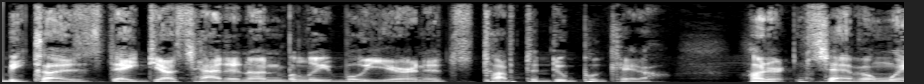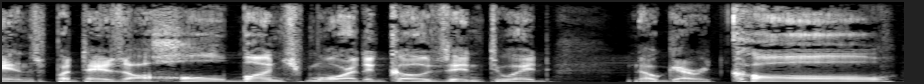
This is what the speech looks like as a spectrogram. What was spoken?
because they just had an unbelievable year and it's tough to duplicate 107 wins. But there's a whole bunch more that goes into it. No Gerrit Cole,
